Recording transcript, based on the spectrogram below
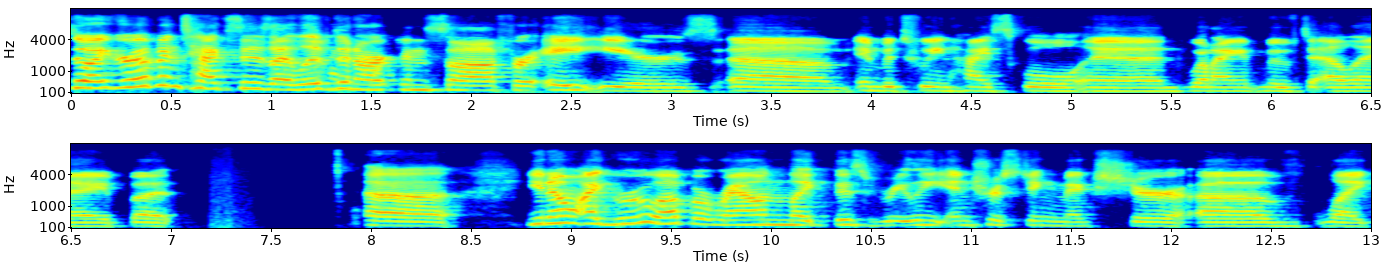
So I grew up in Texas. I lived in Arkansas for eight years, um, in between high school and when I moved to LA. But uh, you know, I grew up around like this really interesting mixture of like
